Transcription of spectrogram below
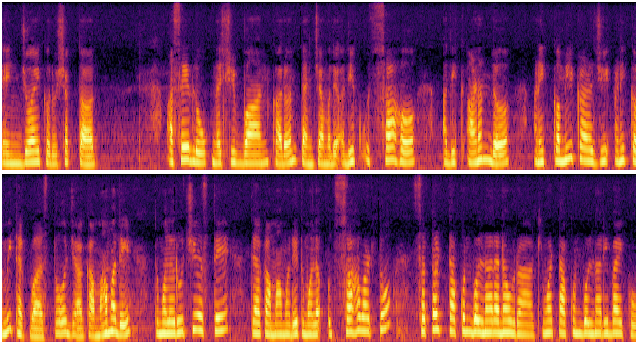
एन्जॉय करू शकतात. असे लोक नशीबवान कारण त्यांच्यामध्ये अधिक उत्साह अधिक आनंद आणि कमी काळजी आणि कमी थकवा असतो ज्या कामामध्ये तुम्हाला रुची असते त्या कामामध्ये तुम्हाला उत्साह वाटतो. सतत टाकून बोलणारा नवरा किंवा टाकून बोलणारी बायको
